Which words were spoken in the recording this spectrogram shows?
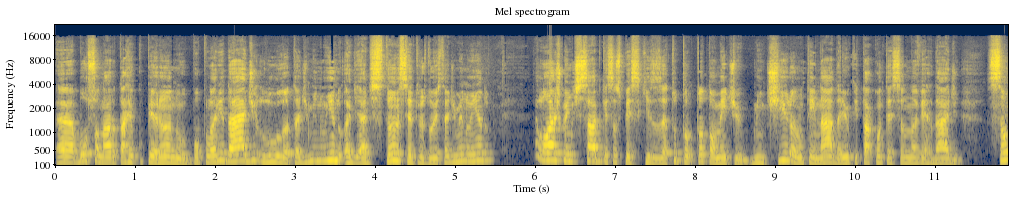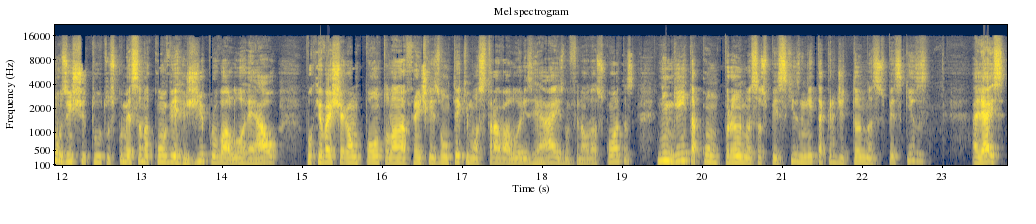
é, Bolsonaro está recuperando popularidade, Lula está diminuindo, a, a, distância entre os dois está diminuindo. É lógico, a gente sabe que essas pesquisas é totalmente mentira, não tem nada aí. O que está acontecendo, na verdade, são os institutos começando a convergir para o valor real, porque vai chegar um ponto lá na frente que eles vão ter que mostrar valores reais no final das contas. Ninguém está comprando essas pesquisas, ninguém está acreditando nessas pesquisas. Aliás,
